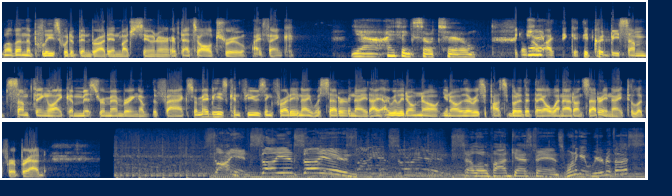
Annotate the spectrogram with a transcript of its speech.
well, then the police would have been brought in much sooner, if that's all true, I think. Yeah, I think so too. I don't know. It, I think it, it, could be some something like a misremembering of the facts, or maybe he's confusing Friday night with Saturday night. I, I really don't know. You know, there is a possibility that they all went out on Saturday night to look for Brad. Science, science, science! Science, science! Hello, podcast fans. Want to get weird with us?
